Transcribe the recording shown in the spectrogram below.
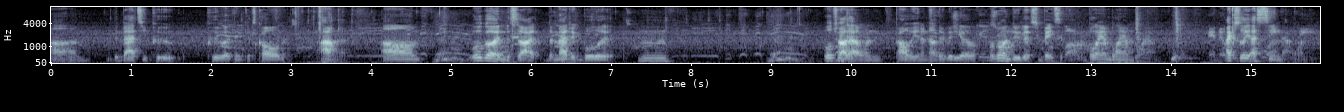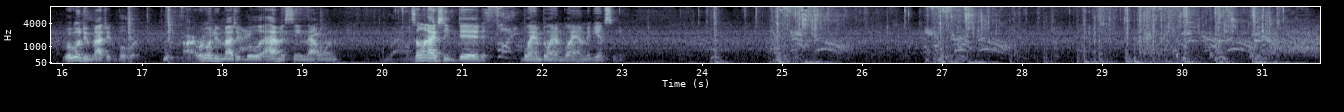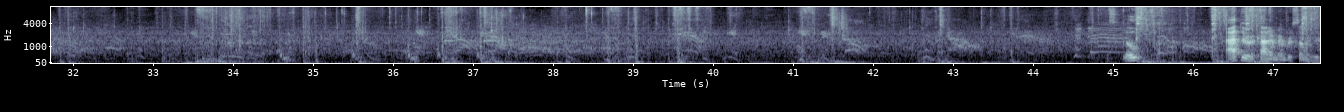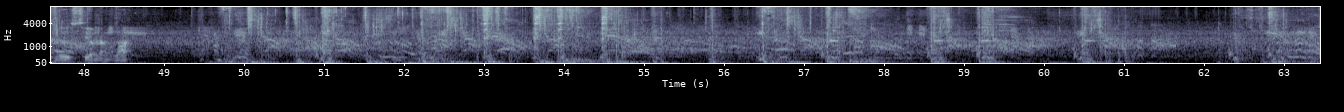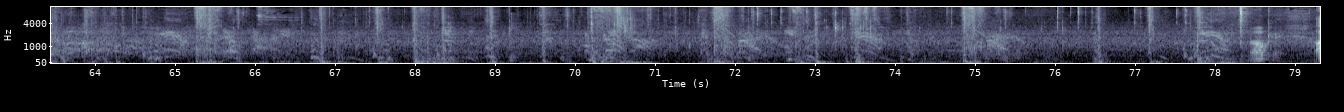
um, the Batsy Poo, Poo, I think it's called. I don't know. Um, we'll go ahead and decide. The Magic Bullet. Mm, we'll try that one probably in another video. We're going to do this basic one. Blam, blam, blam. Actually, I've seen that one. We're going to do Magic Bullet. Alright, we're going to do Magic Bullet. I haven't seen that one. Someone actually did Blam, blam, blam against me. go. I have to kind of remember some of his moves too, I'm not gonna lie.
